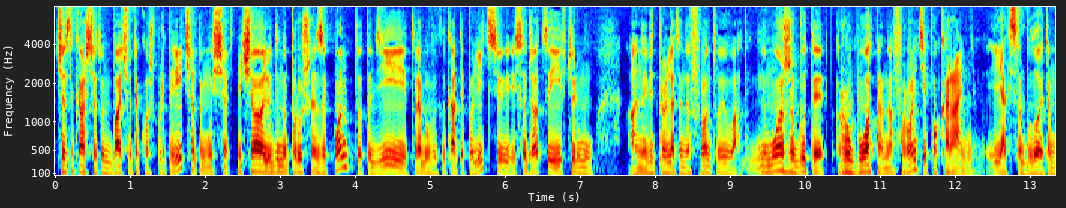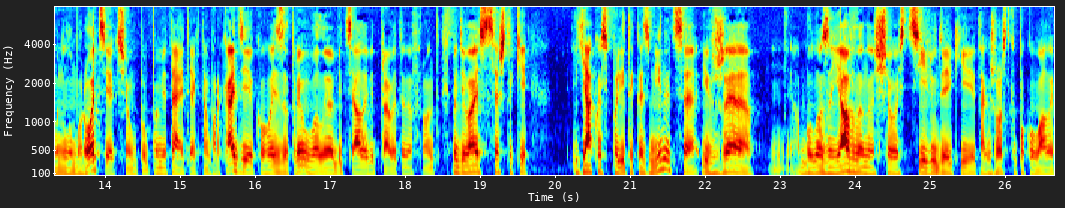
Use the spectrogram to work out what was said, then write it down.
чесно кажучи, тут бачу також протиріччя, тому що якщо людина порушує закон, то тоді треба викликати поліцію і саджати її в тюрму а не відправляти на фронт воювати. Не може бути робота на фронті покаранням, як це було і там минулому році. Якщо ви пам'ятаєте, як там в Аркадії когось затримували, обіцяли відправити на фронт. Сподіваюсь, все ж таки. Якось політика зміниться, і вже було заявлено, що ось ці люди, які так жорстко пакували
